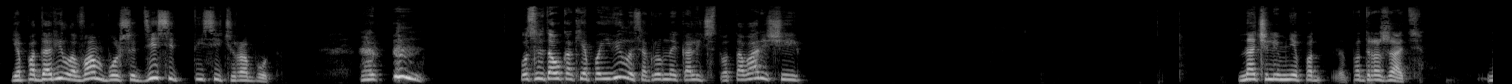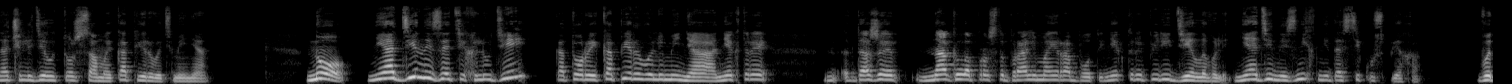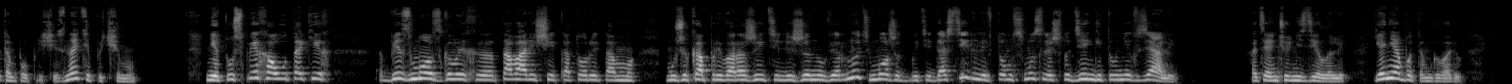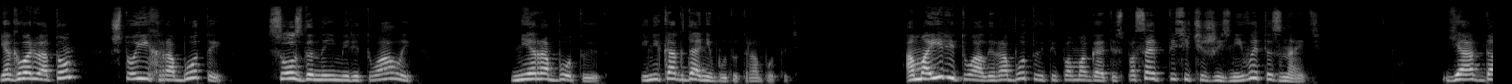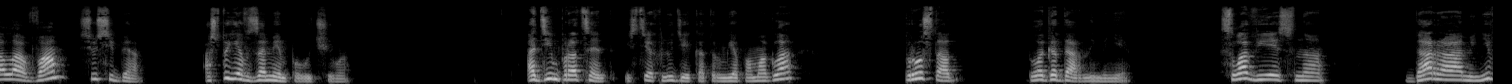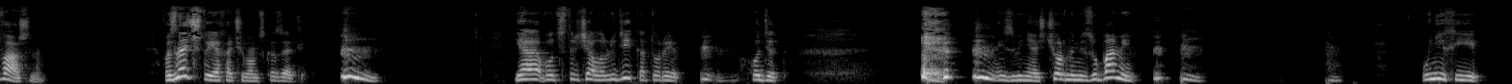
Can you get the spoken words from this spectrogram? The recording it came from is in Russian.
Я подарила вам больше 10 тысяч работ. После того, как я появилась, огромное количество товарищей начали мне под, подражать, начали делать то же самое, копировать меня. Но ни один из этих людей, которые копировали меня, некоторые даже нагло просто брали мои работы, некоторые переделывали, ни один из них не достиг успеха в этом поприще. Знаете почему? Нет, успеха у таких безмозглых э, товарищей, которые там мужика приворожить или жену вернуть, может быть, и достигли в том смысле, что деньги-то у них взяли – хотя ничего не сделали. Я не об этом говорю. Я говорю о том, что их работы, созданные ими ритуалы, не работают и никогда не будут работать. А мои ритуалы работают и помогают, и спасают тысячи жизней. И вы это знаете. Я отдала вам всю себя. А что я взамен получила? Один процент из тех людей, которым я помогла, просто благодарны мне словесно, дарами, неважно. Вы знаете, что я хочу вам сказать? Я вот встречала людей, которые ходят, извиняюсь, черными зубами. У них и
